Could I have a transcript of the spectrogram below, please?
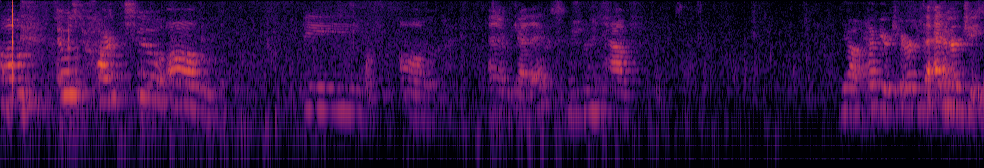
Um, it was hard to um be um energetic and have Yeah, have your characters. the energy,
